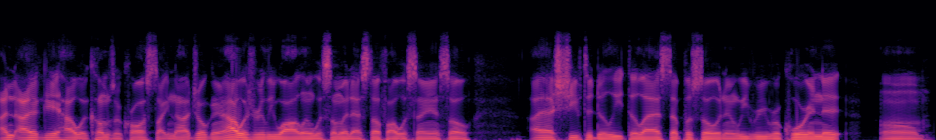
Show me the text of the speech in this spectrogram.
I, I get how it comes across like not joking. I was really wilding with some of that stuff I was saying, so I asked Chief to delete the last episode and we re-recording it. Um,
